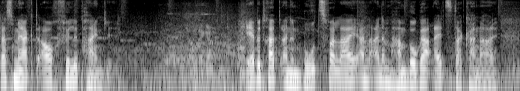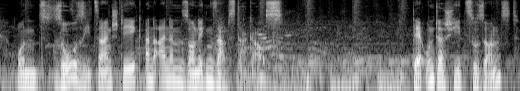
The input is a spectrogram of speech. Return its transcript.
Das merkt auch Philipp Heindl. Er betreibt einen Bootsverleih an einem Hamburger Alsterkanal. Und so sieht sein Steg an einem sonnigen Samstag aus. Der Unterschied zu sonst?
